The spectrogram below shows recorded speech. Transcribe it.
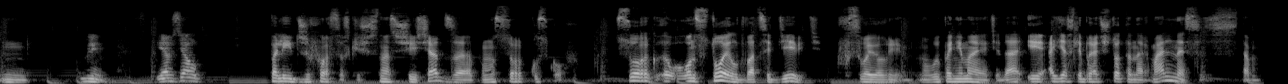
Блин, я взял полит GeForce 1660 за, по-моему, 40 кусков. 40, э, он стоил 29 в свое время, ну вы понимаете, да? И, а если брать что-то нормальное, с, с, там,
